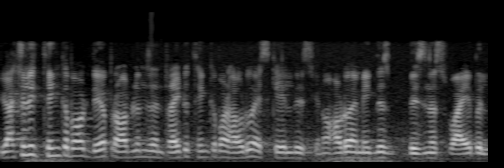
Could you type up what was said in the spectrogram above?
you actually think about their problems and try to think about how do i scale this? You know how do i make this business viable?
